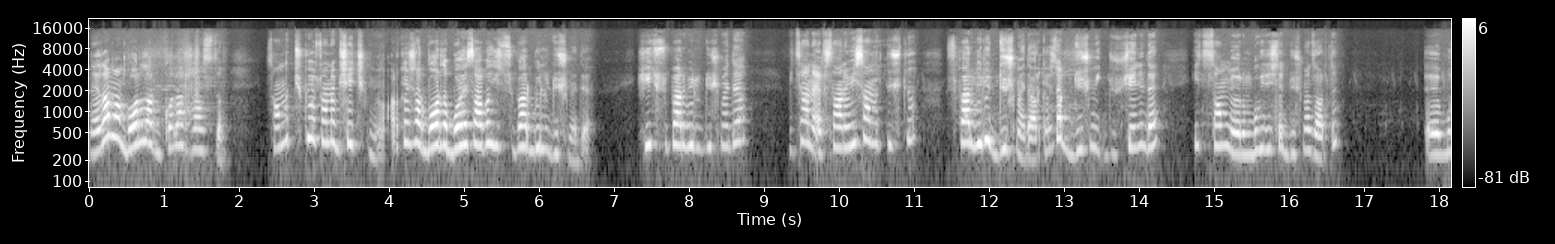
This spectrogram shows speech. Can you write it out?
Neden ben bu aralar bu kadar şanslıyım? Sandık çıkıyor sonra bir şey çıkmıyor. Arkadaşlar bu arada bu hesaba hiç süper büyülü düşmedi. Hiç süper büyülü düşmedi. Bir tane efsanevi sandık düştü. Süper büyülü düşmedi arkadaşlar. Düşme, düşeceğini de hiç sanmıyorum. Bu gidişle düşmez artık. Ee, bu,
